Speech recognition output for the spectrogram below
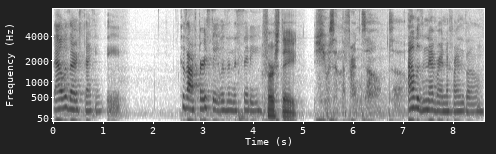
That was our second date. Cause our first date was in the city. First date, She was in the friend zone. So I was never in the friend zone.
